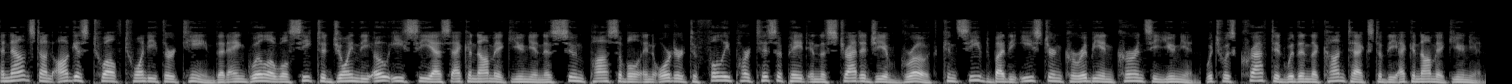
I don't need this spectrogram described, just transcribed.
announced on August 12, 2013 that Anguilla will seek to join the OECS Economic Union as soon possible in order to fully participate in the strategy of growth conceived by the Eastern Caribbean Currency Union which was crafted within the context of the Economic Union.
